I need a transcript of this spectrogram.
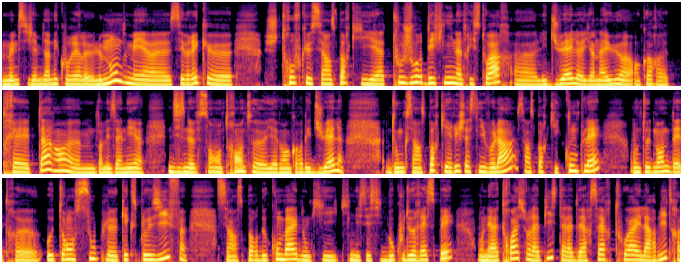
même si j'aime bien découvrir le, le monde. Mais euh, c'est vrai que je trouve que c'est un sport qui a toujours défini notre histoire. les duels, il y en a eu encore très tard. Hein, dans les années 1930, il y avait encore des duels. Donc, c'est un sport qui est riche à ce niveau-là. C'est un sport qui est complet. On te demande d'être autant souple qu'explosif. C'est un sport de combat donc qui, nécessite beaucoup de respect. On est à trois sur la piste, à l'adversaire, toi et l'arbitre.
